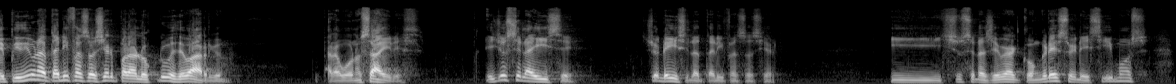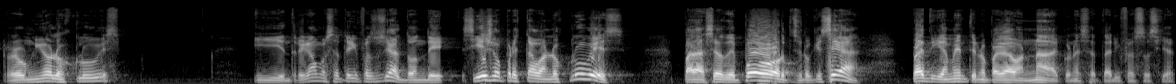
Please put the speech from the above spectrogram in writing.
me pidió una tarifa social para los clubes de barrio, para Buenos Aires. Y yo se la hice, yo le hice la tarifa social. Y yo se la llevé al Congreso y le hicimos, reunió los clubes y entregamos esa tarifa social, donde si ellos prestaban los clubes para hacer deportes lo que sea, prácticamente no pagaban nada con esa tarifa social.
